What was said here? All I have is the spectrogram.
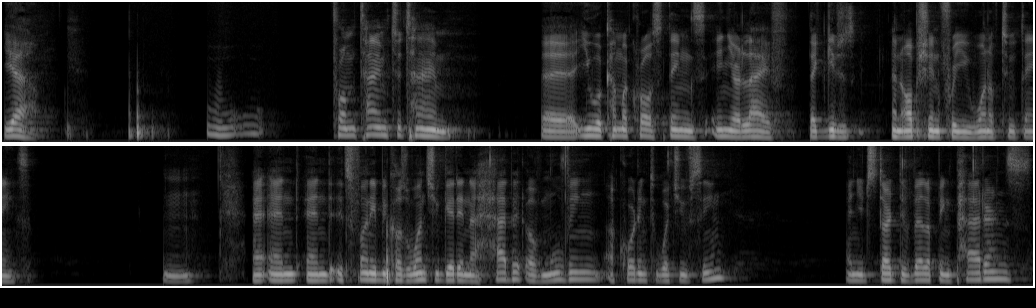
yeah. From time to time, uh, you will come across things in your life that gives an option for you, one of two things. Mm. And, and, it's funny because once you get in a habit of moving according to what you've seen, and you start developing patterns,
